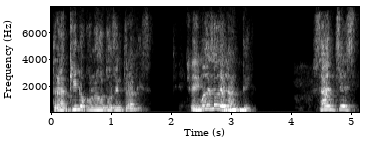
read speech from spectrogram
tranquilo con los dos centrales. Y más adelante, Sánchez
